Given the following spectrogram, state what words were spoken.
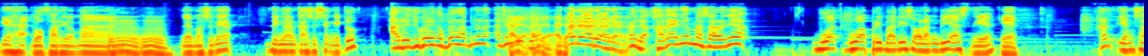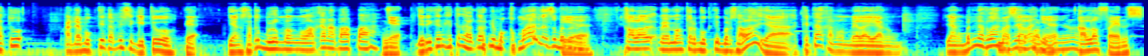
GH. Gofar Hilman. Dan maksudnya dengan kasus yang itu ada juga yang ngebela bener ada, Ada, juga. ada, ada. Ada ada ada. ada. Ada karena ini kan masalahnya buat gua pribadi seorang Dias nih ya. Ya. Kan yang satu ada bukti tapi segitu. Ya. Yang satu belum mengeluarkan apa-apa. Ya. Jadi kan kita nggak tahu ini mau ke mana sebenarnya. Iya. Kalau memang terbukti bersalah ya kita akan membela yang yang benar lah. Masalahnya lah. kalau fans,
